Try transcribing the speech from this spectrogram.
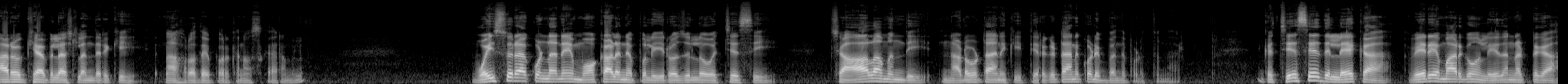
ఆరోగ్యాభిలాషులందరికీ నా హృదయపూర్వక నమస్కారములు. వయసు రాకుండానే మోకాళ్ళ నొప్పులు ఈ రోజుల్లో వచ్చేసి చాలామంది నడవటానికి తిరగటానికి కూడా ఇబ్బంది పడుతున్నారు. ఇంకా చేసేది లేక వేరే మార్గం లేదన్నట్టుగా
